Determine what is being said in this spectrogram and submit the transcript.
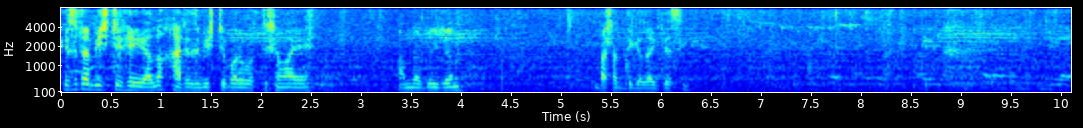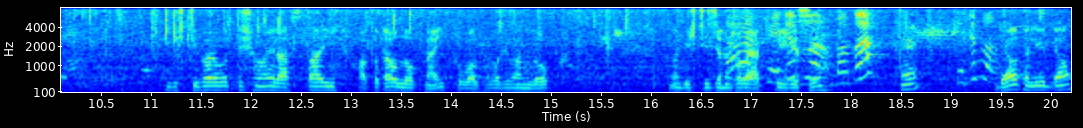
কিছুটা বৃষ্টি হয়ে গেল, আর বৃষ্টি পরবর্তী সময়ে আমরা দুইজন বাসার দিকে যাইতেছি। বৃষ্টি পরবর্তী সময়ে রাস্তায় অতটাও লোক নাই খুব অল্প পরিমাণ লোক। মানে বৃষ্টির জন্য সবাই আটকে গেছে। হ্যাঁ? দাও। ফেলিয়ে দাও।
